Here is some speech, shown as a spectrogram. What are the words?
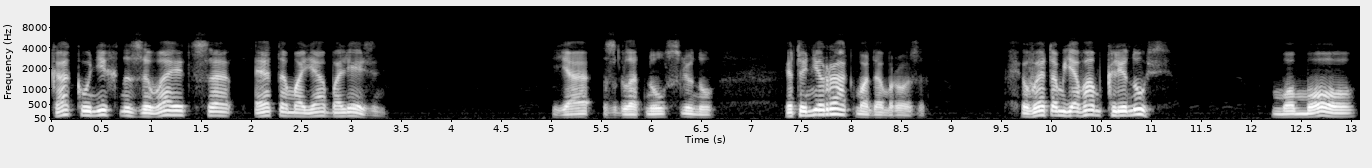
Как у них называется эта моя болезнь? Я сглотнул слюну. Это не рак, мадам Роза. В этом я вам клянусь. Момо.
